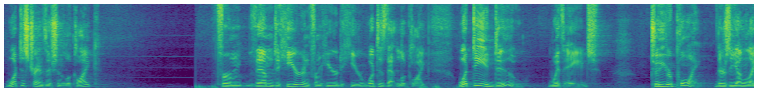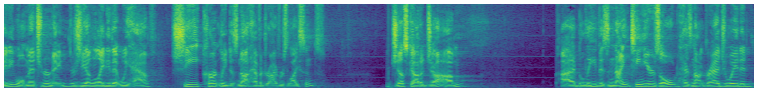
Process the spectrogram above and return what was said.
What does transition look like? From them to here and from here to here, what does that look like? What do you do with age? To your point, there's a young lady, won't mention her name, there's a young lady that we have. She currently does not have a driver's license, just got a job, I believe is 19 years old, has not graduated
